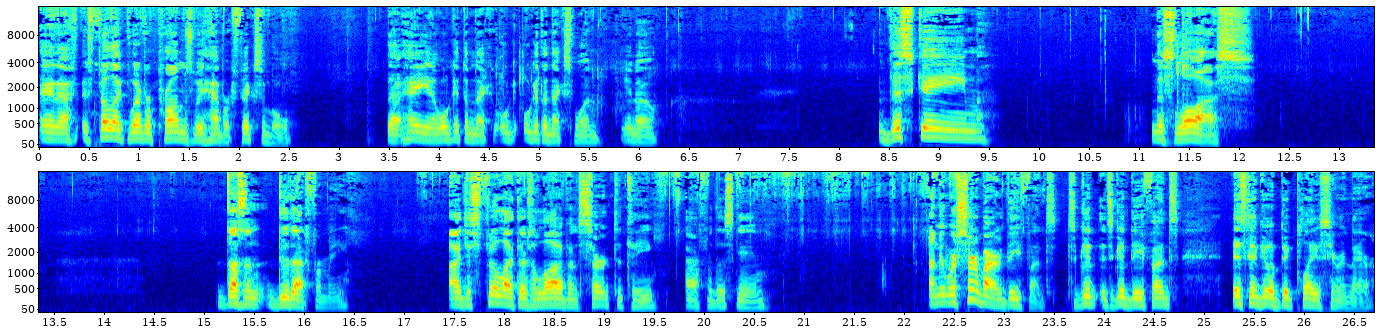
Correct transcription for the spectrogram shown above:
and it felt like whatever problems we have are fixable. That hey, you know, we'll get them next. We'll, we'll get the next one. You know this game, this loss, doesn't do that for me. I just feel like there's a lot of uncertainty after this game. I mean, we're certain by our defense. It's a good. It's a good defense. It's going to give a big plays here and there.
